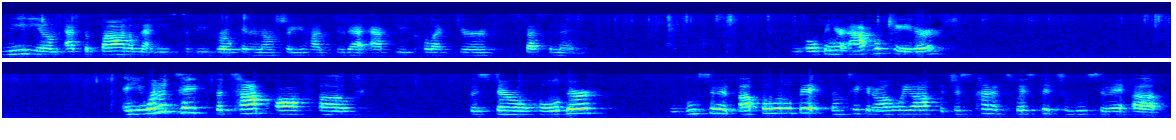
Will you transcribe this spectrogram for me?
medium at the bottom that needs to be broken, and I'll show you how to do that after you collect your specimen. You open your applicator, and you want to take the top off of the sterile holder, loosen it up a little bit. Don't take it all the way off, but just kind of twist it to loosen it up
